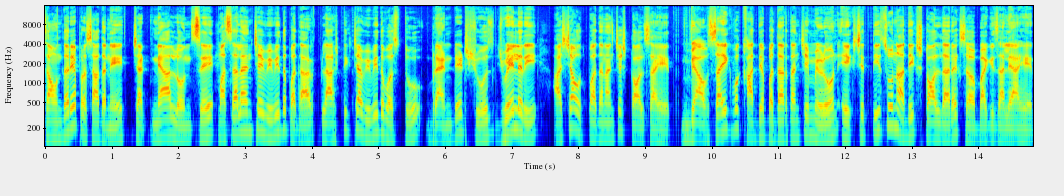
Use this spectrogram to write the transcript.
सौंदर्य प्रसाधने चटण्या लोणचे मसाल्यांचे विविध पदार्थ प्लास्टिकच्या विविध वस्तू ब्रँडेड शूज ज्वेलरी अशा उत्पादनांचे स्टॉल्स आहेत. व्यावसायिक व खाद्यपदार्थांचे मिळून एकशे तीसहून अधिक स्टॉलधारक सहभागी झाले आहेत.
